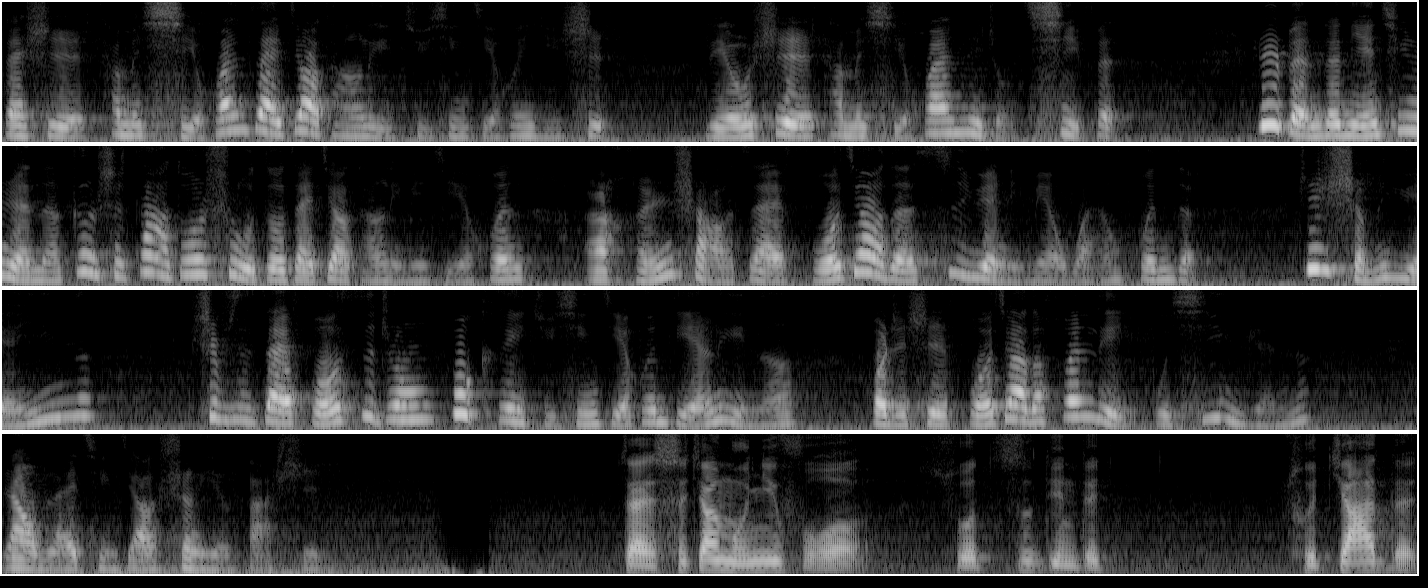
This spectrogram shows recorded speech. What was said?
但是他们喜欢在教堂里举行结婚仪式，理由是他们喜欢那种气氛。日本的年轻人呢，更是大多数都在教堂里面结婚，而很少在佛教的寺院里面完婚的。这是什么原因呢？是不是在佛寺中不可以举行结婚典礼呢？或者是佛教的婚礼不吸引人呢？让我们来请教圣严法师。在释迦牟尼佛所制定的出家的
